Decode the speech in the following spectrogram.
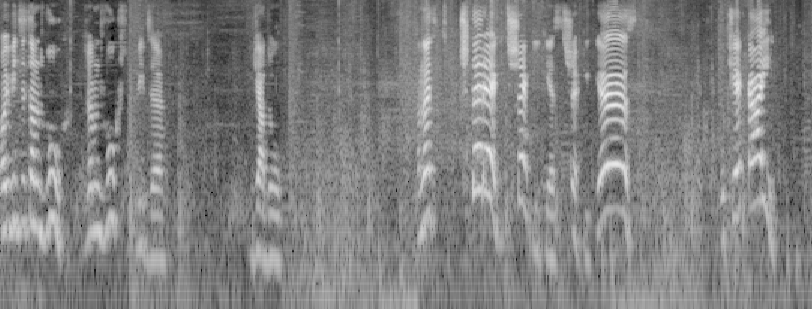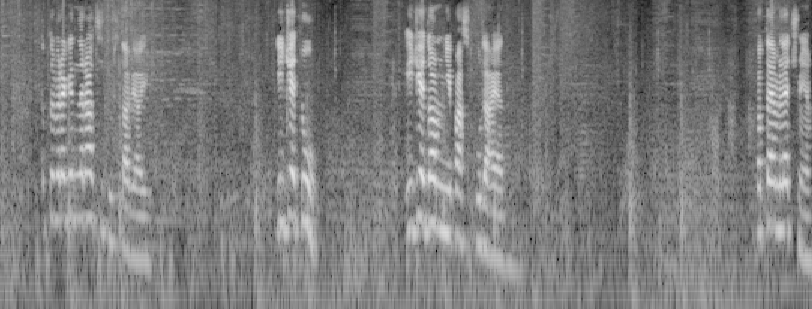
Oj, widzę tam dwóch. Tam dwóch widzę. Dziadu. A nawet czterech! Trzech ich jest, trzech ich jest! Uciekaj! To tym regeneracji tu stawiaj. Idzie tu! Idzie do mnie, paskuda jeden. Potem lecz mnie.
